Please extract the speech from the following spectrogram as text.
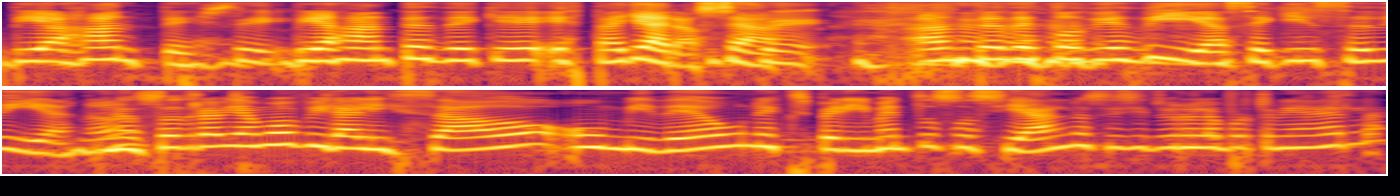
Días antes, días antes de que estallara, o sea, antes de estos 10 días, hace 15 días, ¿no? Nosotros habíamos viralizado un video, un experimento social, no sé si tuvieron la oportunidad de verla,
